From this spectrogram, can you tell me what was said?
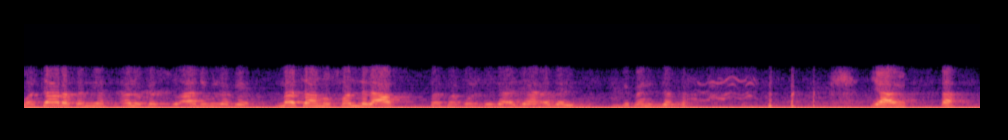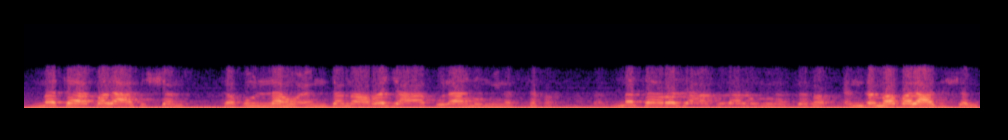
وتارة يسألك السؤال يقول لك إيه؟ متى نصلي العصر؟ فتقول إذا جاء زيد. فين يعني متى طلعت الشمس؟ تقول له عندما رجع فلان من السفر. متى رجع فلان من السفر؟ عندما طلعت الشمس.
